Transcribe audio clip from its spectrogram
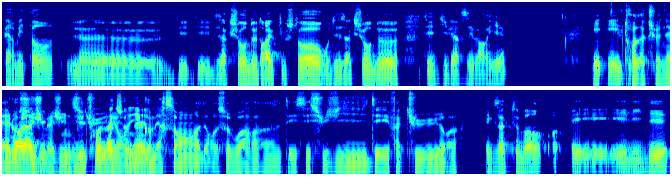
permettant le, des, des, actions de drive to store ou des actions de diverses et variées. Et, du transactionnel aussi, j'imagine, si tu es en e-commerçant, de recevoir euh, tes, tes, suivis, tes factures. Exactement. Et, l'idée,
